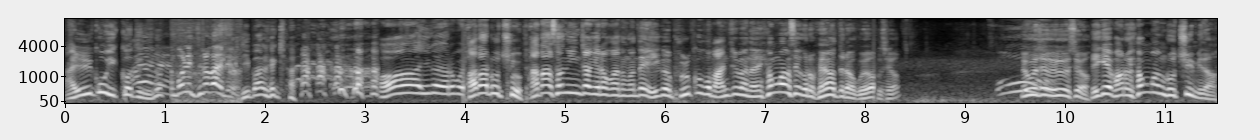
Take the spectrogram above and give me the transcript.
알고 있거든요. 네, 멀리 들어가야 돼요. 리발레기 아 이거 여러분 바다 루추. 바다 선인장이라고 하는 건데 이걸 불 끄고 만지면은 형광색으로 변하더라고요. 보세요 이거 보세요 이거 보세요. 이게 바로 형광 로추입니다.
